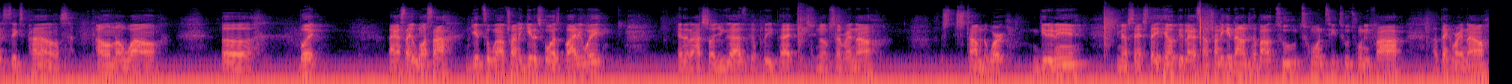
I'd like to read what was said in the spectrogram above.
Like six pounds. I don't know why. Uh, but like I say, once I get to where I'm trying to get as far as body weight, and then I'll show you guys the complete package. You know what I'm saying? Right now, it's time to work get it in. You know what I'm saying? Stay healthy. Like I said, I'm trying to get down to about 220, 225. I think right now,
